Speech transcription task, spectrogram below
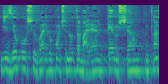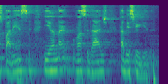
e dizer ao povo Silvânia que eu continuo trabalhando, pé no chão, com transparência e anda com a cidade cabeça erguida.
